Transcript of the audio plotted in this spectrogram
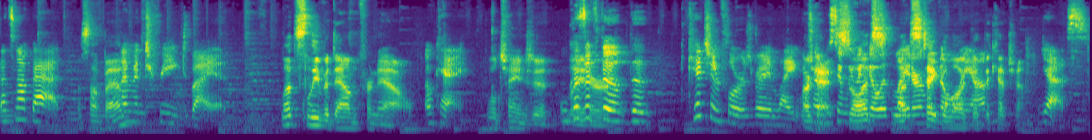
That's not bad. That's not bad. I'm intrigued by it. Let's leave it down for now. Okay. We'll change it Because if the, the kitchen floor is very light, which I'm assuming so we would go with lighter let's take a look at the kitchen. Yes.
